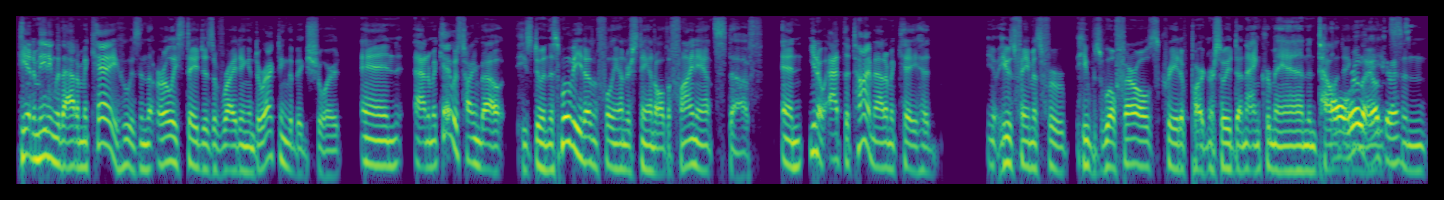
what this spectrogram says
he had a meeting with adam mckay who was in the early stages of writing and directing the big short and adam mckay was talking about he's doing this movie he doesn't fully understand all the finance stuff and you know at the time adam mckay had you know he was famous for he was will ferrell's creative partner so he'd done anchorman and oh, talladega oh, really? Nights okay. and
